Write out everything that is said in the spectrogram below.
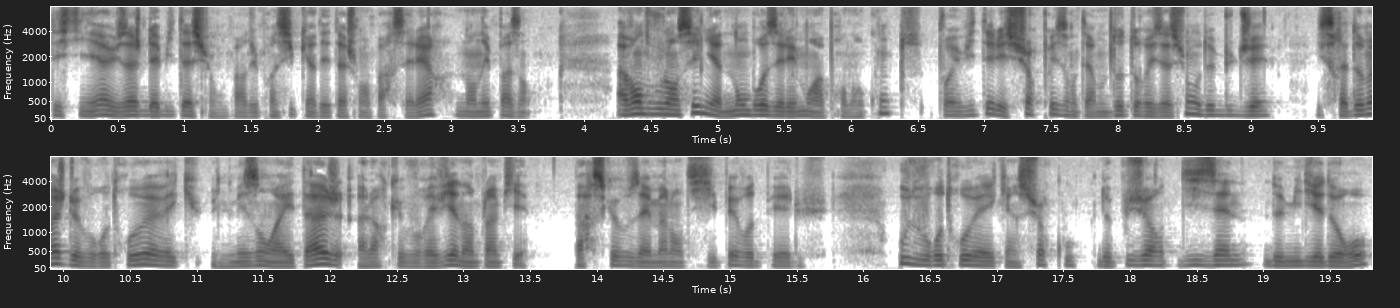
destinés à usage d'habitation, par du principe qu'un détachement parcellaire n'en est pas un. Avant de vous lancer, il y a de nombreux éléments à prendre en compte pour éviter les surprises en termes d'autorisation ou de budget. Il serait dommage de vous retrouver avec une maison à étage alors que vous rêviez d'un plein pied, parce que vous avez mal anticipé votre PLU. Ou de vous retrouver avec un surcoût de plusieurs dizaines de milliers d'euros,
